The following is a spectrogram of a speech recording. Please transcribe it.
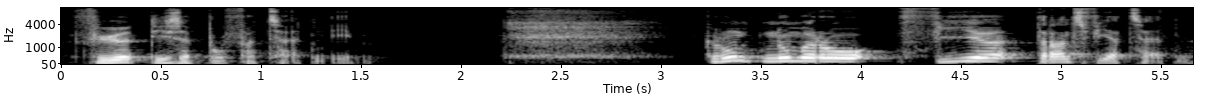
für diese Pufferzeiten eben. Grund Nummer vier, Transferzeiten.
